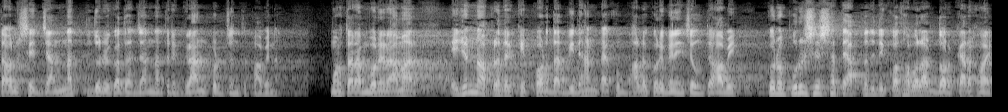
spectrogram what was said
তাহলে সে জান্নাত দূরের কথা জান্নাতের গ্রান পর্যন্ত পাবে না। মহতারাম বোনেরা আমার এই জন্য আপনাদেরকে পর্দার বিধানটা খুব ভালো করে মেনে চলতে হবে। কোনো পুরুষের সাথে আপনার যদি কথা বলার দরকার হয়,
